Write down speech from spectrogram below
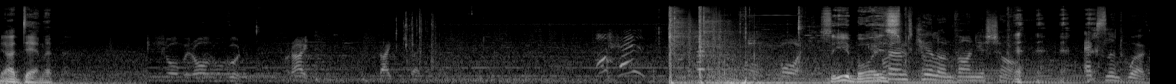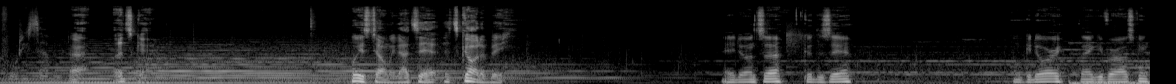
God damn it. We're all good. Right. Right, right. Oh, See you, boys. Confirmed kill on Vanya Shah. Excellent work, 47. Alright, let's go. Please tell me that's it. It's gotta be. How you doing, sir? Good to see you. Hunky dory, thank you for asking.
